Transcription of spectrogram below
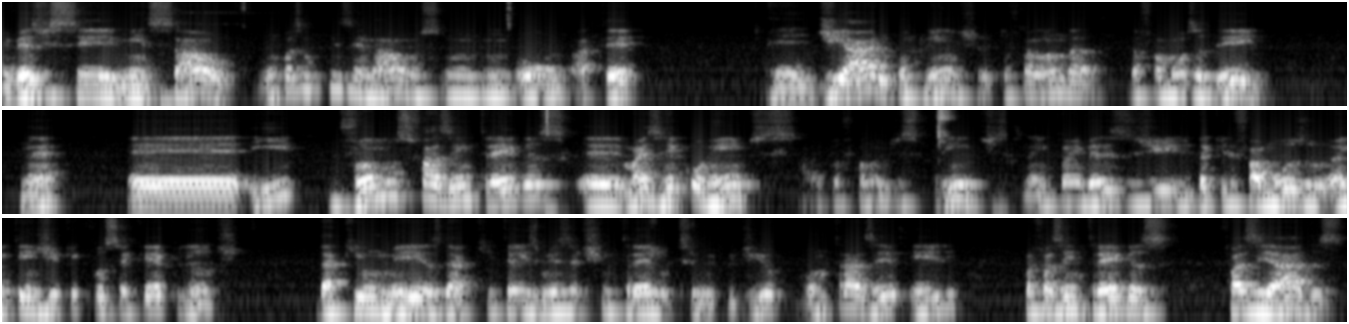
em vez de ser mensal, vamos fazer um quinzenal, um, um, ou até é, diário com o cliente? Eu estou falando da, da famosa day, né? É, e vamos fazer entregas é, mais recorrentes. Eu estou falando de sprints, né? Então, ao invés de daquele famoso, eu entendi o que, que você quer, cliente. Daqui um mês, daqui três meses eu te entrego o que você me pediu. Vamos trazer ele para fazer entregas faseadas.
